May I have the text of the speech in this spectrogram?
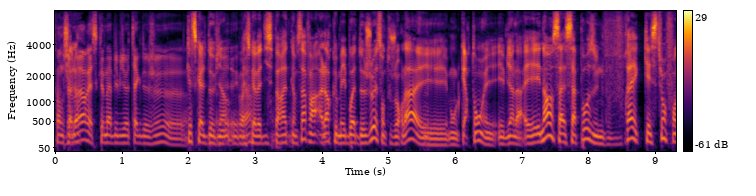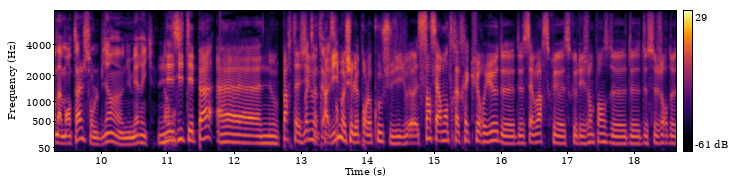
Quand je meurs, est-ce que ma bibliothèque de jeux. Euh, Qu'est-ce qu'elle devient? Est-ce qu'elle va disparaître comme ça? Enfin, Alors que mes boîtes de jeux, elles sont toujours là et bon, le carton est, bien là. Et non, ça, ça, pose une vraie question fondamentale sur le bien numérique. N'hésitez pas à nous partager votre avis. Moi, je suis là pour le coup, je suis euh, sincèrement très très curieux de, de savoir ce que, ce que les gens pensent de, de, ce genre de,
